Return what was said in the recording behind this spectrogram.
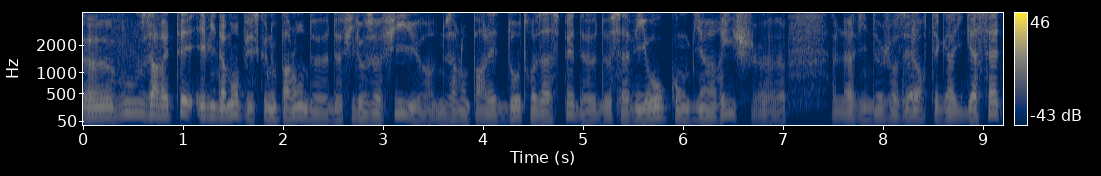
euh, vous vous arrêtez évidemment, puisque nous parlons de, philosophie, euh, nous allons parler d'autres aspects de, sa vie ô combien riche, la vie de José Ortega y Gasset.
